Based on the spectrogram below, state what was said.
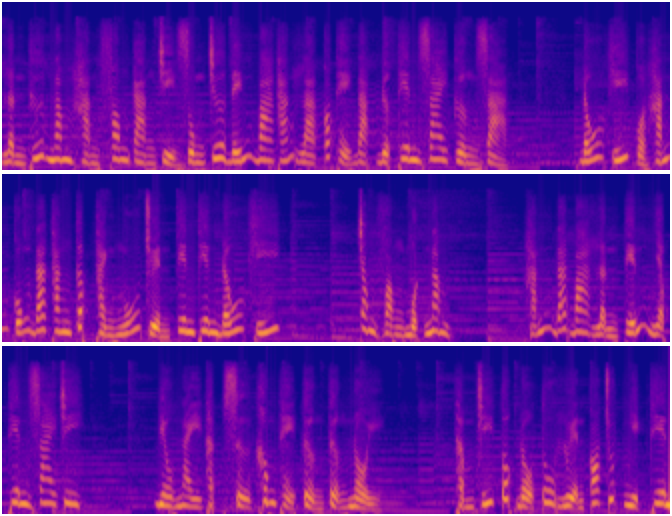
lần thứ 5 Hàn Phong càng chỉ dùng chưa đến 3 tháng là có thể đạt được thiên giai cường giả. Đấu khí của hắn cũng đã thăng cấp thành ngũ chuyển tiên thiên đấu khí. Trong vòng một năm, hắn đã 3 lần tiến nhập thiên giai chi. Điều này thật sự không thể tưởng tượng nổi. Thậm chí tốc độ tu luyện có chút nghịch thiên.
